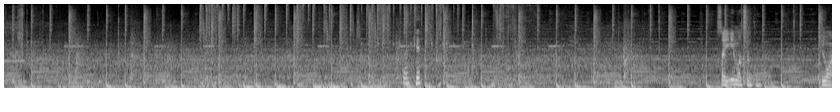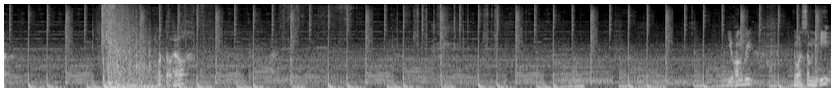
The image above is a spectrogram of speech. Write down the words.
Okay. So you emote something. Do you want? What the hell? You hungry? You want something to eat?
